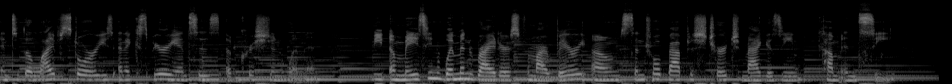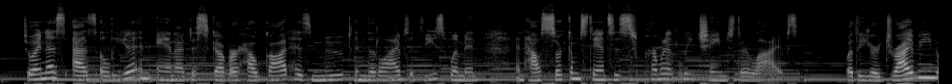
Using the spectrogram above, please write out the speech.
into the life stories and experiences of Christian women. Meet amazing women writers from our very own Central Baptist Church magazine, Come and See. Join us as Aleah and Anna discover how God has moved in the lives of these women and how circumstances permanently changed their lives. Whether you're driving,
